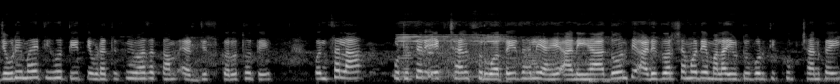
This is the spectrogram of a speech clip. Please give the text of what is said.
जेवढी माहिती होती तेवढ्यातच मी माझं काम ॲडजस्ट करत होते. पण चला कुठेतरी एक छान सुरुवातही झाली आहे आणि ह्या दोन ते अडीच वर्षामध्ये मला यूट्यूबवरती खूप छान काही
